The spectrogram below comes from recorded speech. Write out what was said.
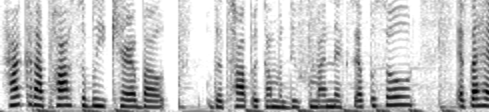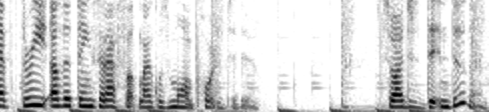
how could I possibly care about the topic I'm to do for my next episode if I have three other things that I felt like was more important to do? So I just didn't do them.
